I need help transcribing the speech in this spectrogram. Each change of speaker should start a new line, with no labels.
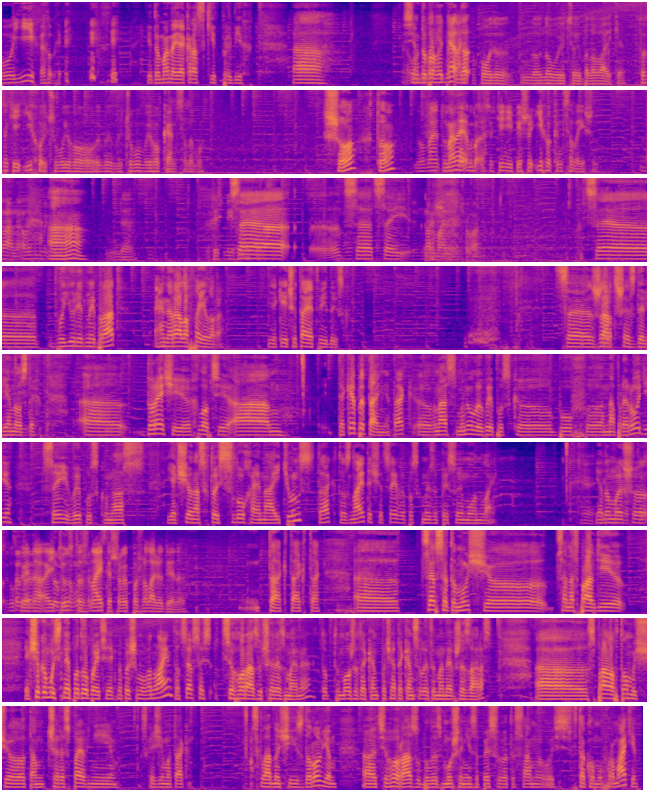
Поїхали.
І до мене якраз кіт прибіг. А, всім
Ладно,
доброго дня. Да,
По поводу нової цієї балалайки. Хто такий Іхо і чому його. ми- чому ми його кенселимо?
Що? Хто?
Ну, у мене тут
Мене-
в фокусі в тіні пише Іхо cancellation.
Да, але.
А,
Да. Тобто
це. е, Це цей.
Нормальний чувак.
Це двоюрідний брат генерала Фейлора, який читає твій диск. Це жарт ще з 90-х. Е, до речі, хлопці, а таке питання, так? Е, В нас минулий випуск е, був е, на природі. Цей випуск у нас, якщо нас хтось слухає на iTunes, так, то знайте, що цей випуск ми записуємо онлайн.
Е,
я
якщо
думаю, що-
Слухає на iTunes,
тому
то знайте, що ви пожила людина.
Так, так, так. Е, це все тому, що це насправді. Якщо комусь не подобається, як ми пишемо в онлайн, то це все цього разу через мене. Тобто можете почати канцелити мене вже зараз. Е, справа в тому, що там через певні, скажімо так, складнощі із здоров'ям е, цього разу були змушені записувати саме ось в такому форматі.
